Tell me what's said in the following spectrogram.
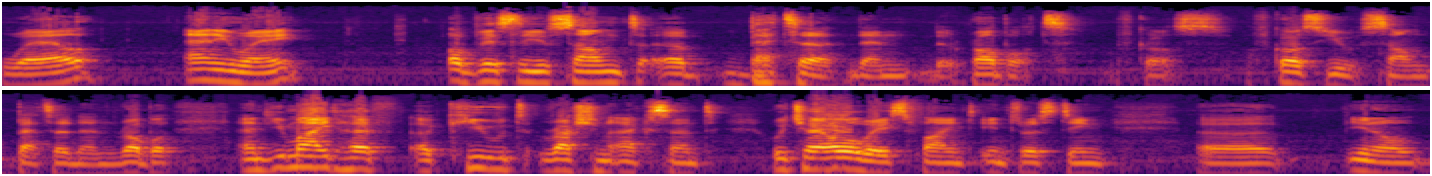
Well, anyway, obviously you sound uh, better than the robot. Of course, of course you sound better than robot, and you might have a cute Russian accent, which I always find interesting. Uh, you know,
